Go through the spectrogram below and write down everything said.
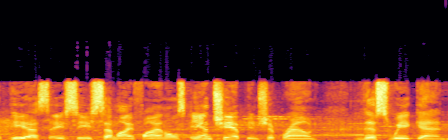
the PSAC semifinals and championship round this weekend.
